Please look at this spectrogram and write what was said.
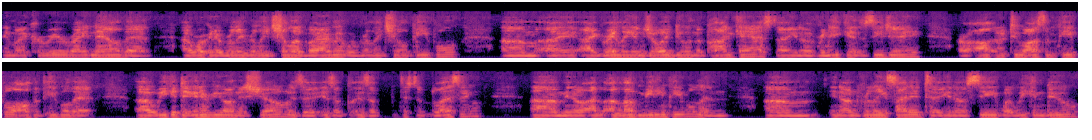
in my career right now that I work in a really really chill environment with really chill people. Um, I, I greatly enjoy doing the podcast. Uh, you know, Renika and CJ are, are two awesome people. All the people that uh, we get to interview on this show is a is a is a just a blessing. Um, you know, I, I, love meeting people, and um, you know, I'm really excited to you know see what we can do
